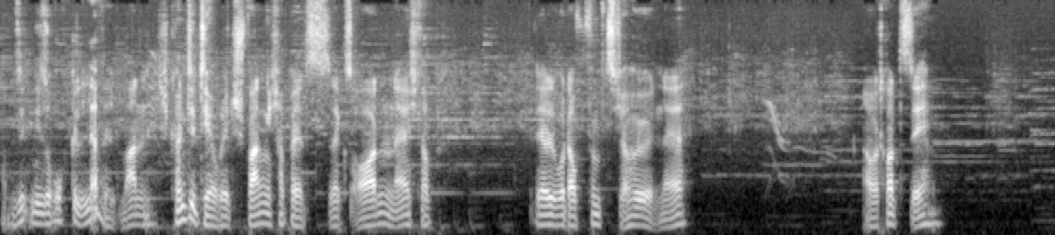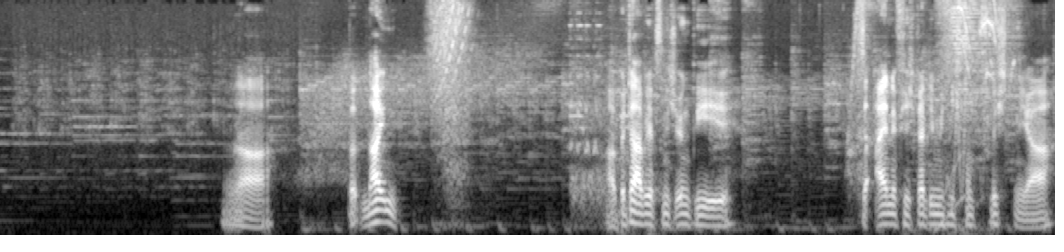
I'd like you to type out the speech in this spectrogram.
Warum sind die so hoch gelevelt man ich könnte theoretisch fangen ich habe jetzt sechs orden ne? ich glaube der wurde auf 50 erhöht ne? aber trotzdem ja. nein aber bitte habe jetzt nicht irgendwie diese eine Fähigkeit die mich nicht vom Flüchten ja.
